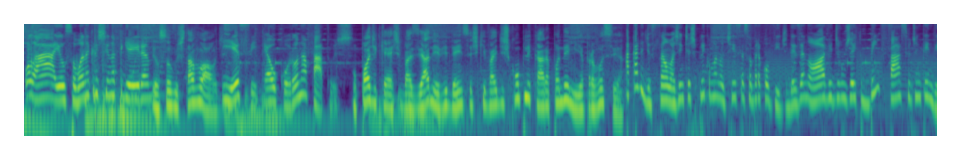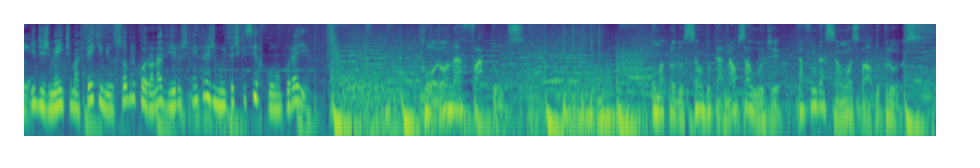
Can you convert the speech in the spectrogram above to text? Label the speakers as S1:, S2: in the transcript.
S1: Olá, eu sou Ana Cristina Figueira.
S2: Eu sou Gustavo Aldi.
S1: E esse é o Corona Fatos.
S2: O podcast baseado em evidências que vai descomplicar a pandemia para você.
S1: A cada edição, a gente explica uma notícia sobre a Covid-19 de um jeito bem fácil de entender.
S2: E desmente uma fake news sobre o coronavírus entre as muitas que circulam por aí.
S3: Corona Fatos. Uma produção do Canal Saúde, da Fundação Oswaldo Cruz.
